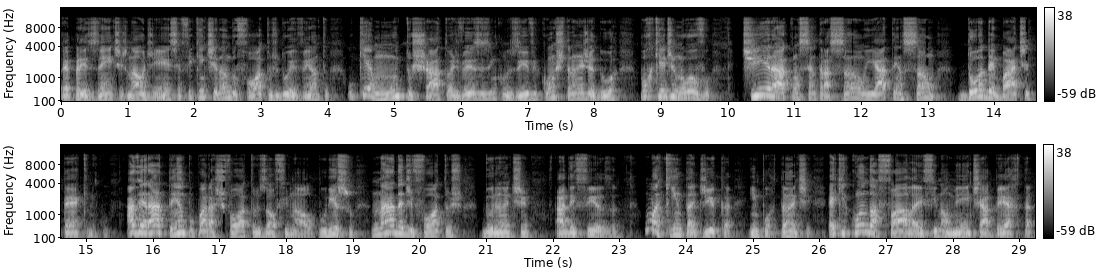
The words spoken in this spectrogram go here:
é, presentes na audiência fiquem tirando fotos do evento, o que é muito chato, às vezes, inclusive, constrangedor, porque, de novo, tira a concentração e a atenção do debate técnico. Haverá tempo para as fotos ao final, por isso, nada de fotos durante a defesa. Uma quinta dica importante é que quando a fala é finalmente aberta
